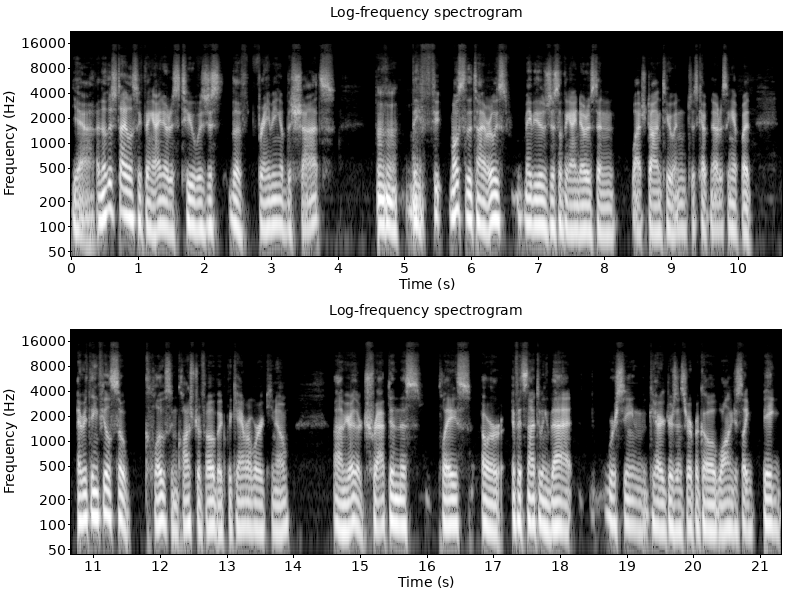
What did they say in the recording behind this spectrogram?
Yeah, another stylistic thing I noticed too was just the framing of the shots. mm-hmm. They fe- most of the time, or at least maybe it was just something I noticed and latched onto and just kept noticing it. But everything feels so close and claustrophobic. The camera work, you know, um, you're either trapped in this place, or if it's not doing that, we're seeing characters in Serpico along just like big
